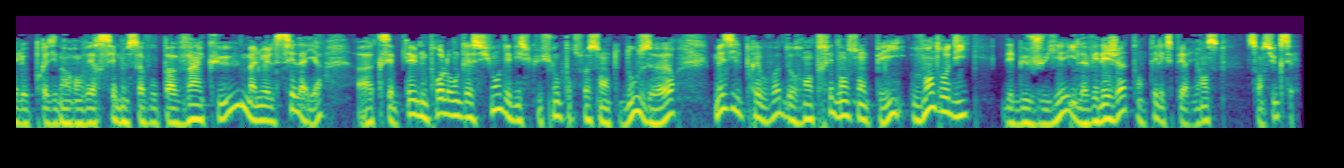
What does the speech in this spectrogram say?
Mais le président renversé ne s'avoue pas vaincu. Manuel Zelaya a accepté une prolongation des discussions pour 72 heures, mais il prévoit de rentrer dans son pays vendredi. Début juillet, il avait déjà tenté l'expérience sans succès.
